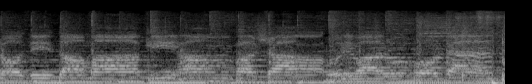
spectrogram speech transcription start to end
रोदी दमा की हम भाषा परिवारों को डांस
